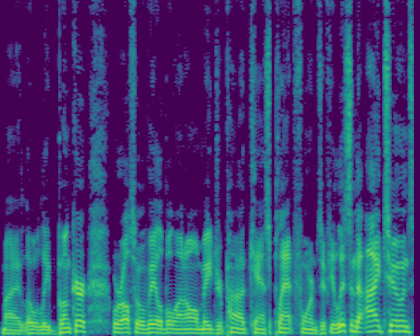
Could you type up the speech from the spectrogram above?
my lowly bunker. We're also available on all major podcast platforms. If you listen to iTunes,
